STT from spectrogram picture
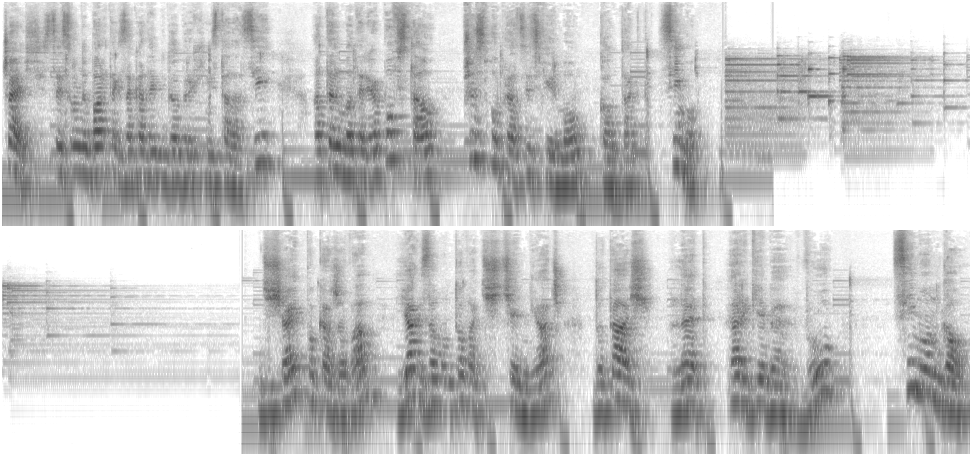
Cześć, z tej strony Bartek z Akademii Dobrych Instalacji, a ten materiał powstał przy współpracy z firmą Kontakt Simon. Dzisiaj pokażę Wam, jak zamontować ściemniacz do taśm LED RGBW Simon Go.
